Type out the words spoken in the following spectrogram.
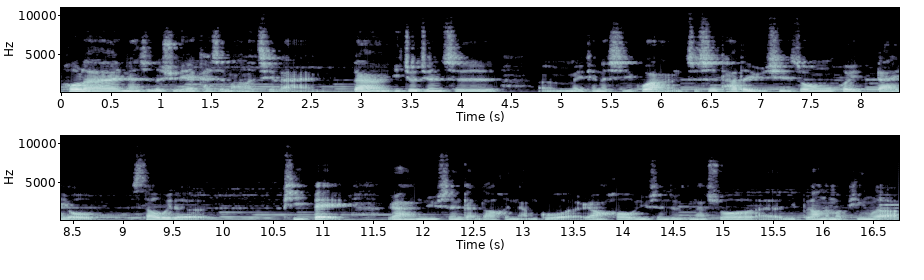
后来，男生的学业开始忙了起来，但依旧坚持，嗯，每天的习惯。只是他的语气中会带有稍微的疲惫，让女生感到很难过。然后女生就跟他说：“呃，你不要那么拼了。”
